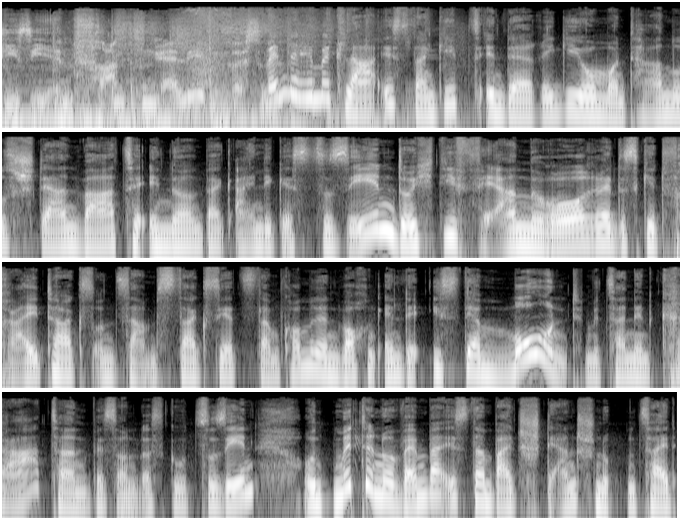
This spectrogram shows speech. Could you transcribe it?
die Sie in Franken erleben müssen. Wenn der Himmel klar ist, dann gibt's in der Regio Montanus Sternwarte in Nürnberg einiges zu sehen durch die Fernrohre. Das geht freitags und samstags. Jetzt am kommenden Wochenende ist der Mond mit seinen Kratern besonders gut zu sehen. Und Mitte November ist dann bald Sternschnuppenzeit.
